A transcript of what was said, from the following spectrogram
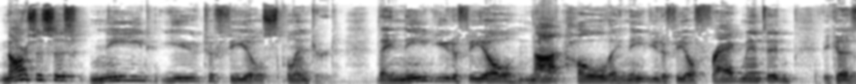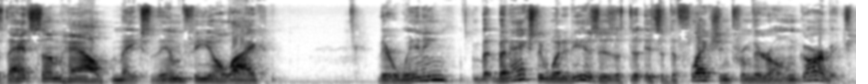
Narcissists need you to feel splintered. They need you to feel not whole. They need you to feel fragmented because that somehow makes them feel like they're winning. But, but actually what it is, is it's a deflection from their own garbage.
